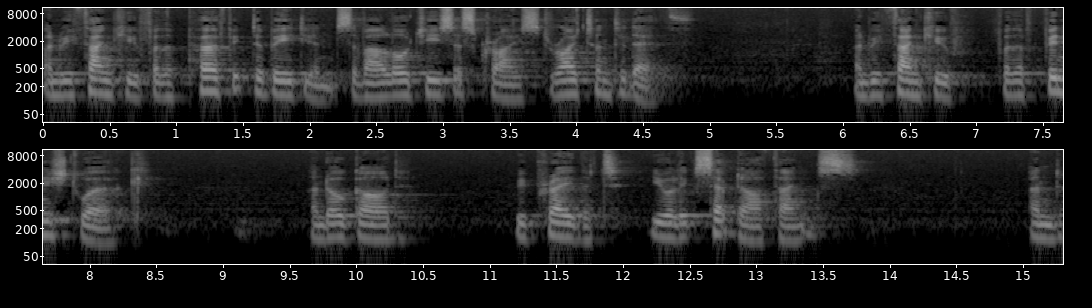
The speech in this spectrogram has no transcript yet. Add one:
And we thank you for the perfect obedience of our Lord Jesus Christ right unto death. And we thank you for the finished work. And, O oh God, we pray that you will accept our thanks and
